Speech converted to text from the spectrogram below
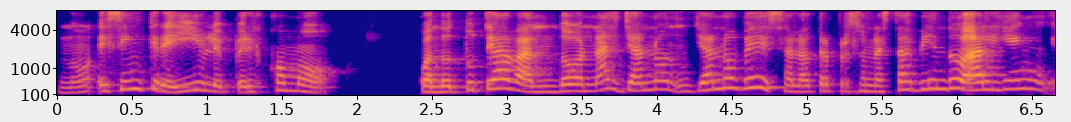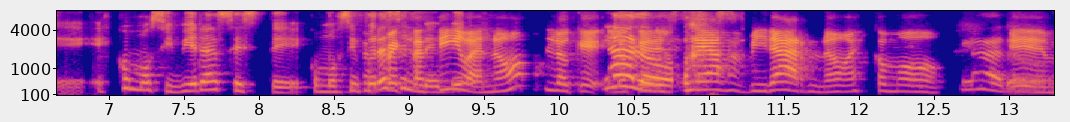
¿no? Es increíble, pero es como, cuando tú te abandonas, ya no, ya no ves a la otra persona, estás viendo a alguien, eh, es como si vieras, este, como si fueras expectativa, el ¿no? Lo que, claro. lo que deseas mirar, ¿no? Es como... Claro. Eh,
